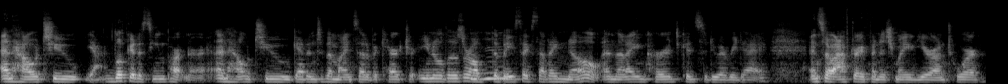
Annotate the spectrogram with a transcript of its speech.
and how to Yeah. look at a scene partner and how to get into the mindset of a character. You know, those are all the Mm-hmm. basics that I know and that I encourage kids to do every day. And so after I finished my year on tour,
